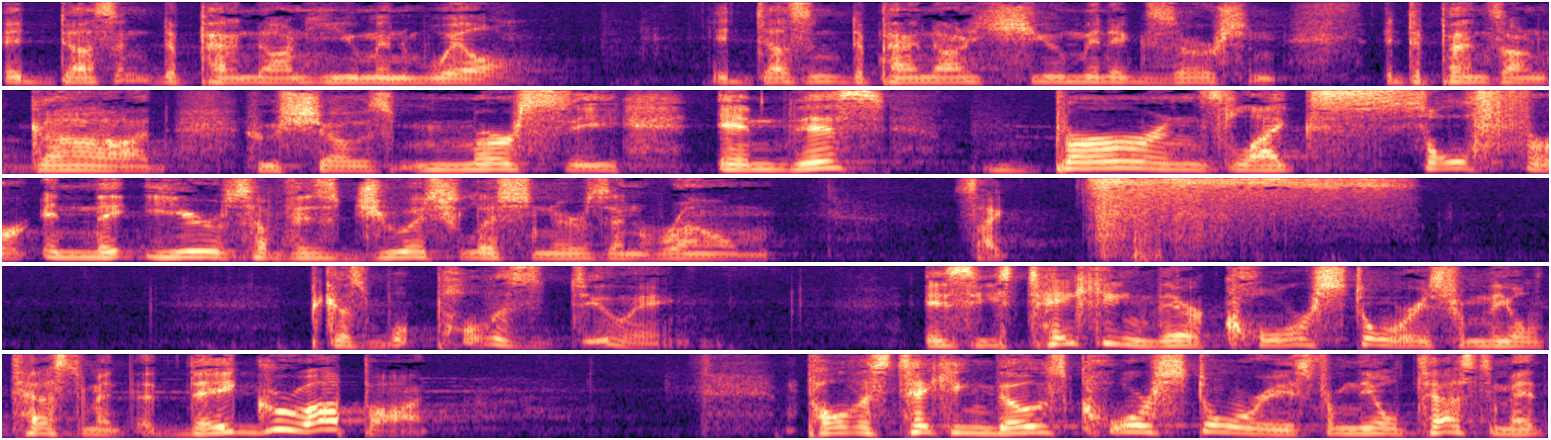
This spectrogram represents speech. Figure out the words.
It doesn't depend on human will. It doesn't depend on human exertion. It depends on God who shows mercy. And this burns like sulfur in the ears of his Jewish listeners in Rome. It's like, because what Paul is doing is he's taking their core stories from the Old Testament that they grew up on Paul is taking those core stories from the Old Testament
